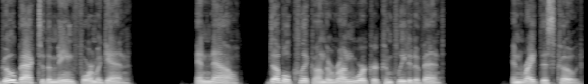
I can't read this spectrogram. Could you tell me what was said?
Go back to the main form again. And now, double-click on the Run Worker Completed event and write this code.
